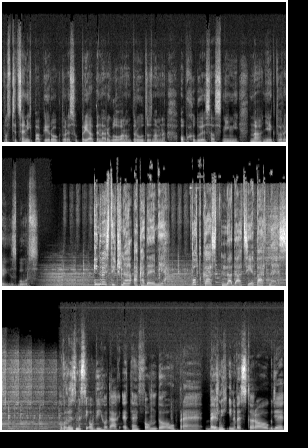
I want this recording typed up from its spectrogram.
proste cených papierov, ktoré sú prijaté na regulovanom trhu, to znamená obchoduje sa s nimi na niektorej z búrs. Investičná akadémia. Podcast nadácie Partners. Hovorili sme si o výhodách ETF fondov pre bežných investorov, kde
